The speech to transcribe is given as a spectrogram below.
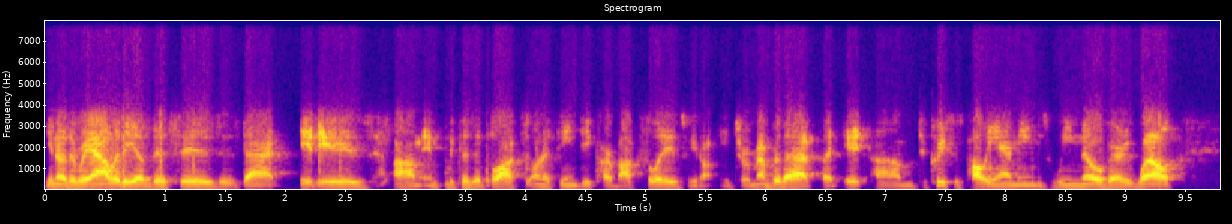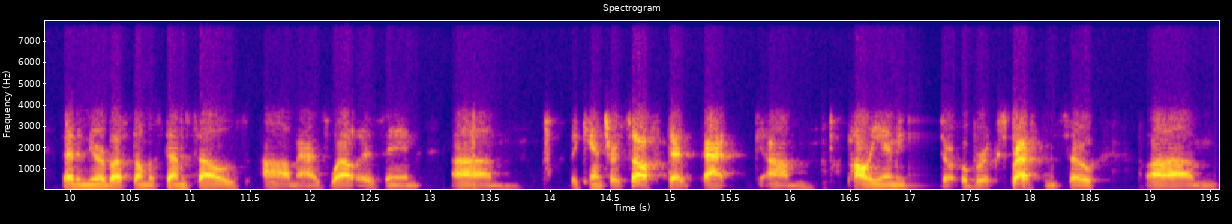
you know, the reality of this is, is that it is, um, because it blocks ornithine decarboxylase, we don't need to remember that, but it um, decreases polyamines. We know very well that in neuroblastoma stem cells, um, as well as in um, the cancer itself, that, that um, polyamines are overexpressed. And so um,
